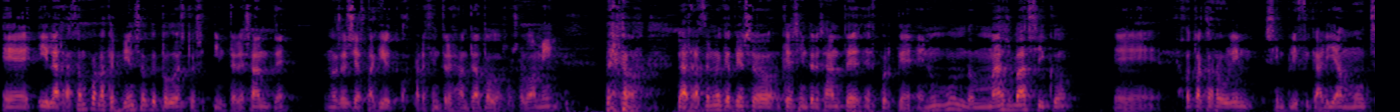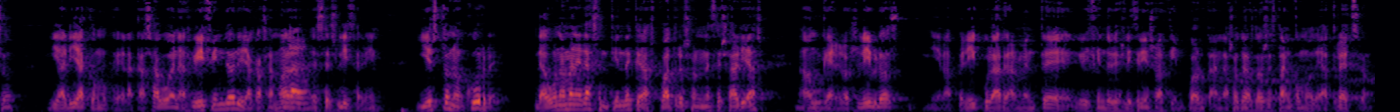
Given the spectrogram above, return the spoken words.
Eh, y la razón por la que pienso que todo esto es interesante, no sé si hasta aquí os parece interesante a todos o solo a mí, pero la razón por la que pienso que es interesante es porque en un mundo más básico, eh, J.K. Rowling simplificaría mucho y haría como que la casa buena es Gryffindor y la casa mala es Slytherin. Y esto no ocurre. De alguna manera se entiende que las cuatro son necesarias, aunque en los libros y en la película realmente Gryffindor y Slytherin son las que importan. Las otras dos están como de atrecho,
